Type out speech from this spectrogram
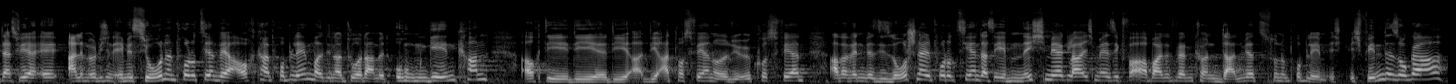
dass wir äh, alle möglichen Emissionen produzieren, wäre auch kein Problem, weil die Natur damit umgehen kann, auch die, die, die, die Atmosphären oder die Ökosphären. Aber wenn wir sie so schnell produzieren, dass sie eben nicht mehr gleichmäßig verarbeitet werden können, dann wird es zu einem Problem. Ich, ich finde sogar,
